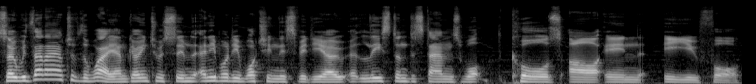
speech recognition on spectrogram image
So with that out of the way, I'm going to assume that anybody watching this video at least understands what cores are in EU4.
